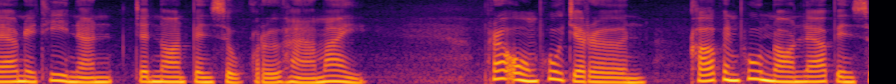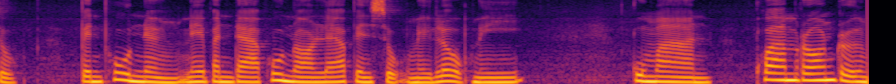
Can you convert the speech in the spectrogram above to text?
แล้วในที่นั้นจะนอนเป็นสุขหรือหาไม่ พระองค์ผู้เจริญ เขาเป็นผู้นอนแล้วเป็นสุข เป็นผู้หนึ่งในบรรดาผู้นอนแล้วเป็นสุขในโลกนี้ กุมาร ความร้อนรึง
